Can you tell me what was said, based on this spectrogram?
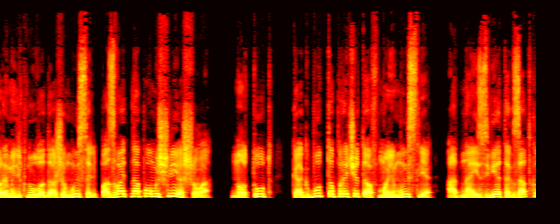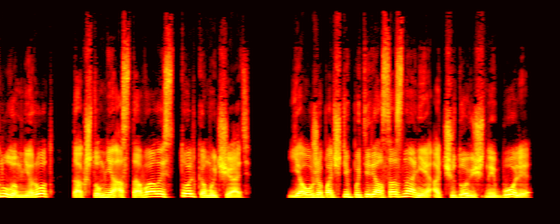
Промелькнула даже мысль позвать на помощь Лешего, но тут, как будто прочитав мои мысли, одна из веток заткнула мне рот, так что мне оставалось только мычать. Я уже почти потерял сознание от чудовищной боли,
